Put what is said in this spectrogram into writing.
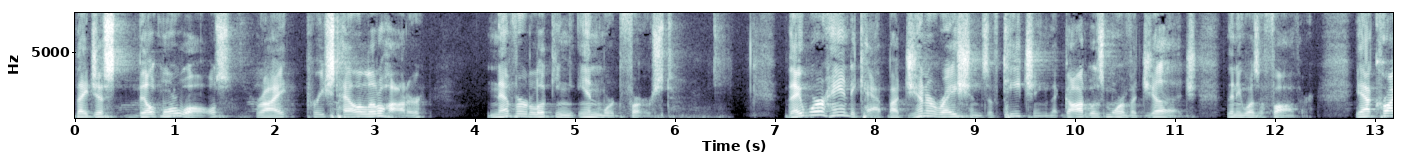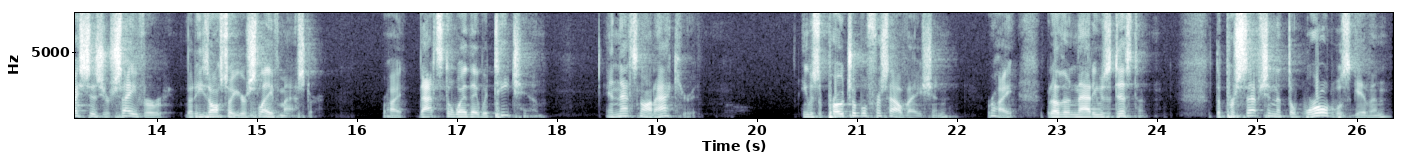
they just built more walls, right? Preached hell a little hotter, never looking inward first. They were handicapped by generations of teaching that God was more of a judge than he was a father. Yeah, Christ is your savior, but he's also your slave master, right? That's the way they would teach him. And that's not accurate. He was approachable for salvation, right? But other than that, he was distant. The perception that the world was given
